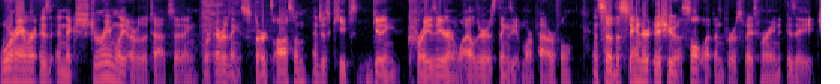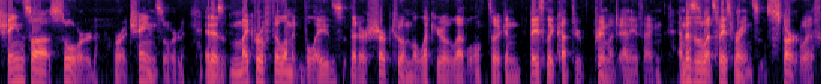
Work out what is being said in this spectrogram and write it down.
Warhammer is an extremely over the top setting where everything starts awesome and just keeps getting crazier and wilder as things get more powerful. And so the standard issue assault weapon for a Space Marine is a chainsaw sword or a chain sword. It has microfilament blades that are sharp to a molecular level, so it can basically cut through pretty much anything. And this is what Space Marines start with.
